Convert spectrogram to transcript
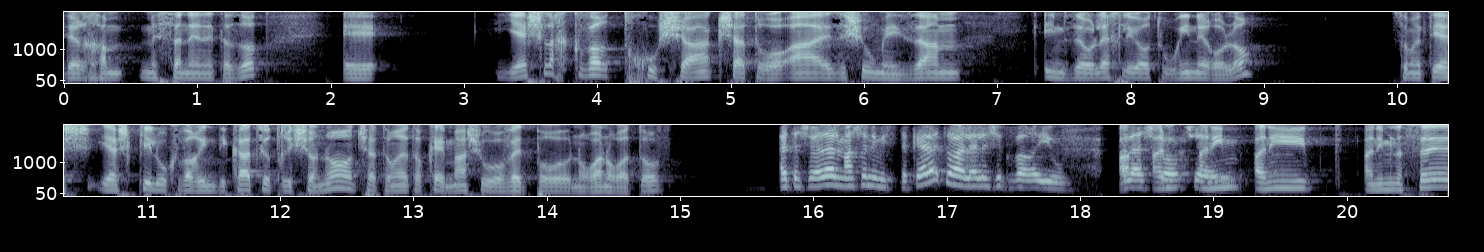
דרך המסננת הזאת. יש לך כבר תחושה כשאת רואה איזשהו מיזם, אם זה הולך להיות winner או לא? זאת אומרת, יש, יש כאילו כבר אינדיקציות ראשונות שאת אומרת, אוקיי, משהו עובד פה נורא נורא טוב? אתה שואל על מה שאני מסתכלת או על אלה שכבר היו? על ההשקעות שהיו? אני, אני, אני מנסה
